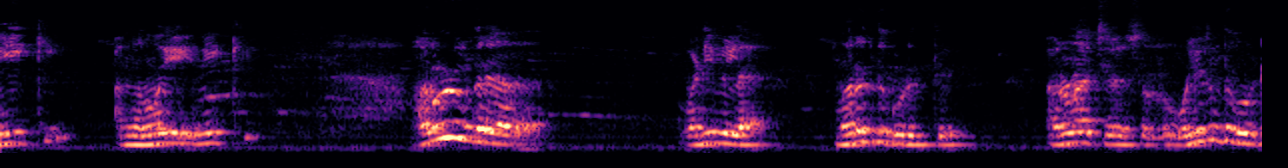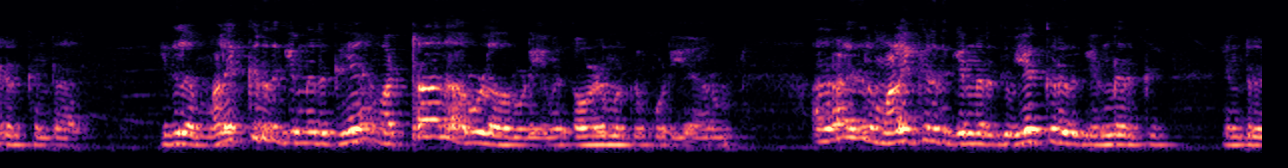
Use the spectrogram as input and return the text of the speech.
நீக்கி அந்த நோயை நீக்கி அருள்ங்கிற வடிவில் மருந்து கொடுத்து அருணாச்சலேஸ்வரர் ஒளிர்ந்து கொண்டிருக்கின்றார். இதில் மலைக்கிறதுக்கு என்ன இருக்குது வற்றாத அருள் அவருடைய அவரிடம் இருக்கக்கூடிய அருள். அதனால் இதில் மலைக்கிறதுக்கு என்ன இருக்குது வியக்கிறதுக்கு என்ன இருக்குது என்று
